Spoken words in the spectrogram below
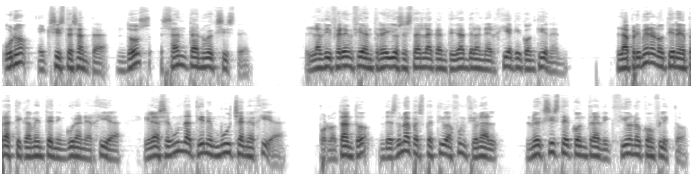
Uno, existe Santa. Dos, Santa no existe. La diferencia entre ellos está en la cantidad de la energía que contienen. La primera no tiene prácticamente ninguna energía y la segunda tiene mucha energía. Por lo tanto, desde una perspectiva funcional, no existe contradicción o conflicto.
